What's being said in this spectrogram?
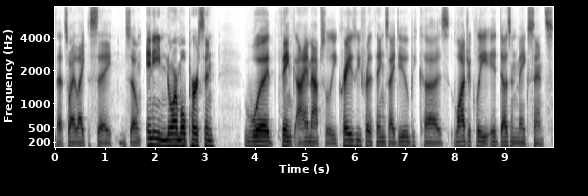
That's what I like to say. So any normal person would think I am absolutely crazy for the things I do because logically it doesn't make sense.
